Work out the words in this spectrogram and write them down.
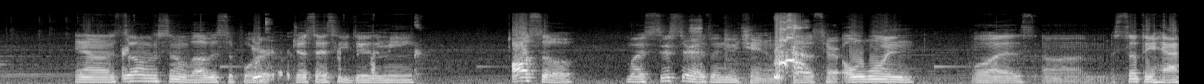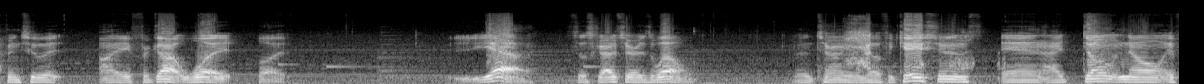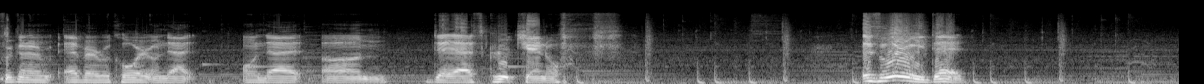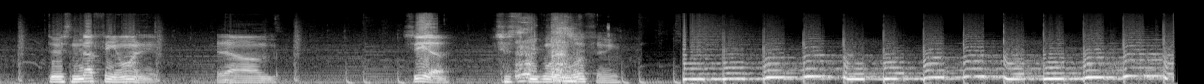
And uh, show him some love and support, just as he do to me. Also, my sister has a new channel because her old one was um something happened to it I forgot what, but yeah, subscribe to her as well. And turn on your notifications. And I don't know if we're gonna ever record on that on that um dead ass group channel. it's literally dead. There's nothing on it. And, um see ya. Just keep on woofing.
